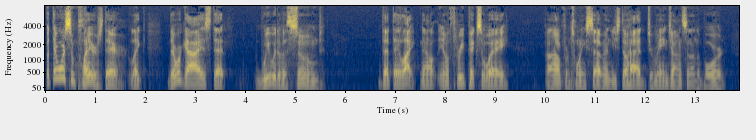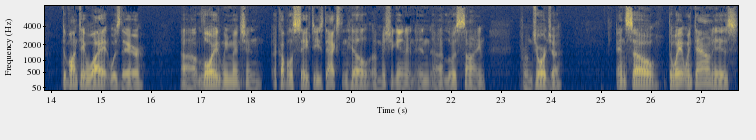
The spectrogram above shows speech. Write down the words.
but there were some players there. Like there were guys that we would have assumed that they liked. Now, you know, three picks away uh, from 27, you still had Jermaine Johnson on the board. Devonte Wyatt was there. Uh, Lloyd, we mentioned a couple of safeties, Daxton Hill of Michigan and, and uh, Lewis Cine from Georgia. And so the way it went down is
